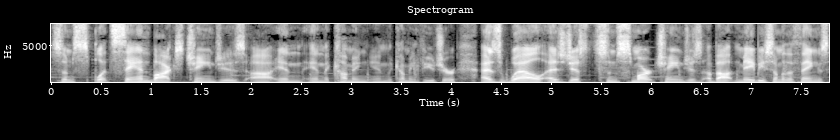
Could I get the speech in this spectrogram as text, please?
some split sandbox changes uh, in in the coming in the coming future, as well as just some smart changes about maybe some of the things.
